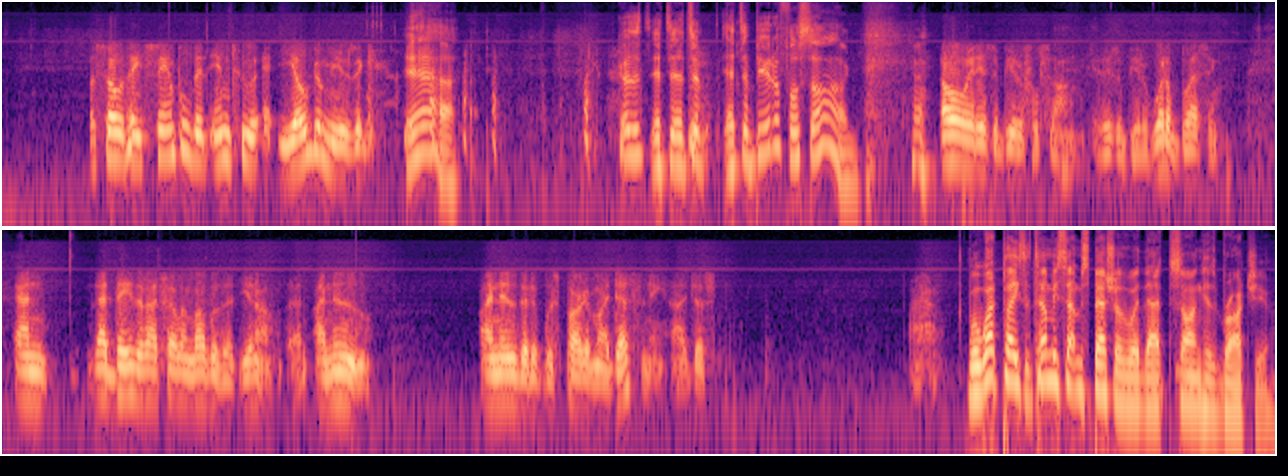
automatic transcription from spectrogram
So they sampled it into uh, yoga music. Yeah. Because it's, it's, it's, a, it's a beautiful song. Oh, it is a beautiful song. It is a beautiful. What a blessing. And that day that I fell in love with it, you know, I knew, I knew that it was part of my destiny. I just, I, Well, what places? Tell me something special where that song has brought you.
